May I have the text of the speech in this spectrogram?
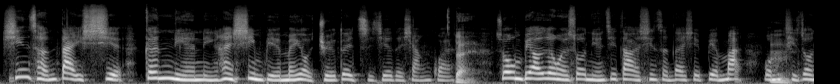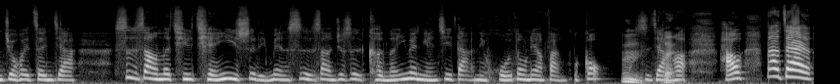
新陈代谢跟年龄和性别没有绝对直接的相关。对，所以我们不要认为说年纪大了新陈代谢变慢，我们体重就会增加。嗯事实上呢，其实潜意识里面，事实上就是可能因为年纪大，你活动量反而不够，嗯，是这样哈。好，那在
